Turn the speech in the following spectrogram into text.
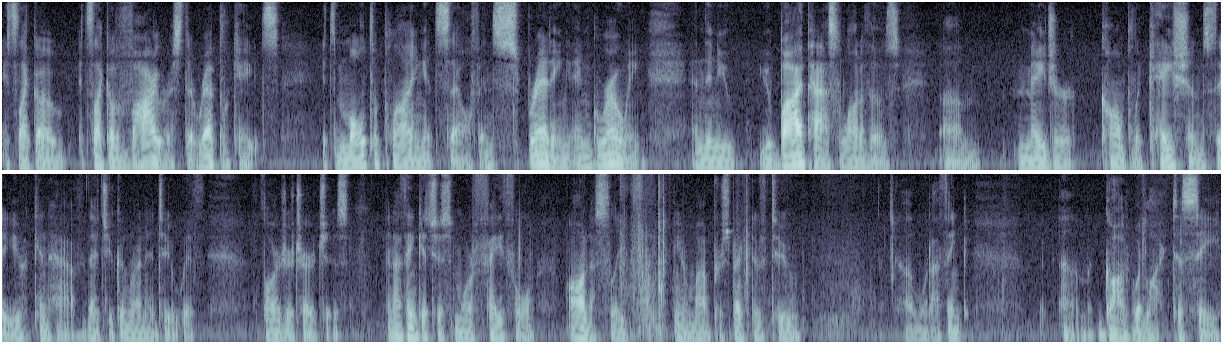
It's like a it's like a virus that replicates. It's multiplying itself and spreading and growing. And then you you bypass a lot of those um, major complications that you can have that you can run into with larger churches. And i think it's just more faithful honestly you know my perspective to um, what i think um, god would like to see.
